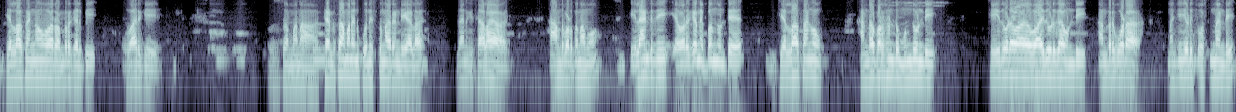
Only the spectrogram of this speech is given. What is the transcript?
జిల్లా సంఘం వారు అందరూ కలిపి వారికి మన టెంట సామాన్ కొనిస్తున్నారండి ఇవాళ. దానికి చాలా ఆనందపడుతున్నాము. ఇలాంటిది ఎవరికైనా ఇబ్బంది ఉంటే జిల్లా సంఘం హండ్రెడ్ పర్సెంట్ ముందుండి చేదోడ వాయుదుడుగా ఉండి అందరు కూడా మంచి చెడు చూస్తుందండి.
